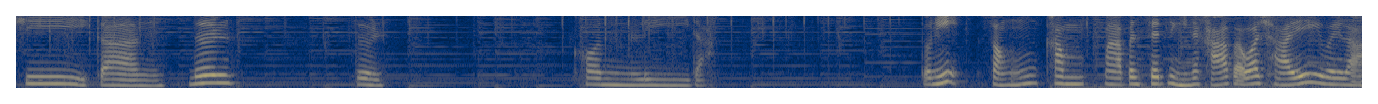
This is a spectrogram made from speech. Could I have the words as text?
ชีกันนึลตึลคอนลีดาตัวนี้สองคำมาเป็นเซตอย่างนี้นะคะ แปลว่าใช้เวลา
